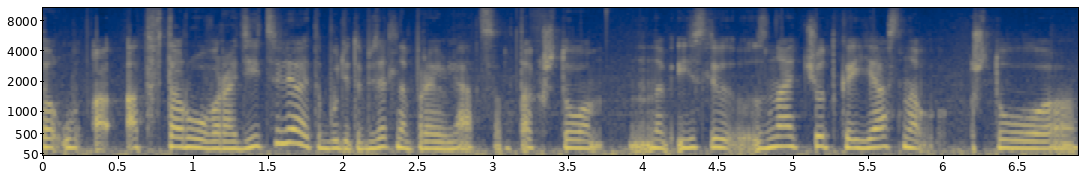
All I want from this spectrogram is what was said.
а, от второго родителя, это будет обязательно проявляться. Так что если знать четко и ясно, что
